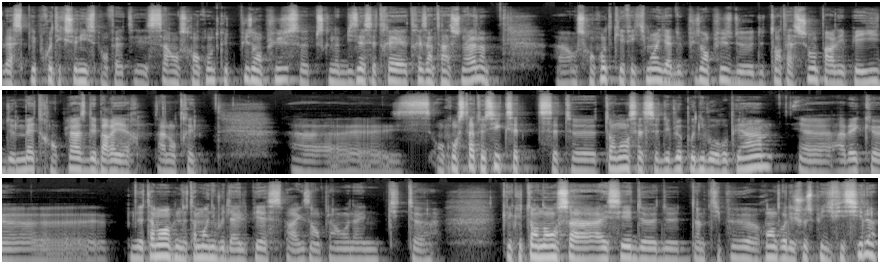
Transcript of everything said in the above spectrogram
l'aspect protectionnisme, en fait. Et ça, on se rend compte que de plus en plus, puisque notre business est très, international, euh, on se rend compte qu'effectivement, il y a de plus en plus de, de tentations par les pays de mettre en place des barrières à l'entrée. Euh, on constate aussi que cette, euh, tendance, elle se développe au niveau européen, euh, avec euh, notamment, notamment au niveau de la LPS, par exemple. Hein, on a une petite, euh, quelques tendances à, essayer d'un de, d'un petit peu rendre les choses plus difficiles.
